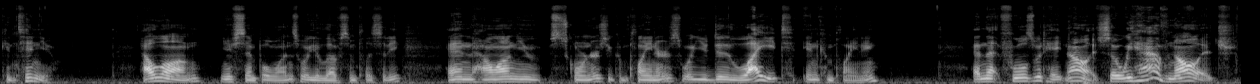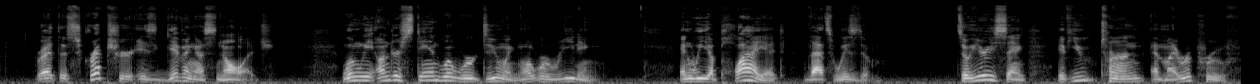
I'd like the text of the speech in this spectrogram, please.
continue. How long, you simple ones, will you love simplicity? And how long, you scorners, you complainers, will you delight in complaining? And that fools would hate knowledge. So we have knowledge, right? The scripture is giving us knowledge. When we understand what we're doing, what we're reading, and we apply it, that's wisdom. So here he's saying, if you turn at my reproof,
